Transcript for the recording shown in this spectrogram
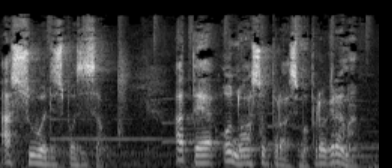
à sua disposição. Até o nosso próximo programa.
